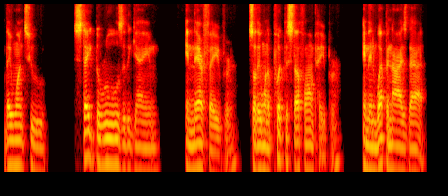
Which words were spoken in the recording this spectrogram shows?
they want to state the rules of the game in their favor. So they want to put the stuff on paper and then weaponize that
